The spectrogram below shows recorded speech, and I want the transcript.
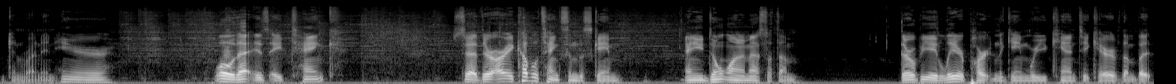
We can run in here. Whoa, that is a tank. So there are a couple tanks in this game, and you don't want to mess with them. There will be a later part in the game where you can take care of them, but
